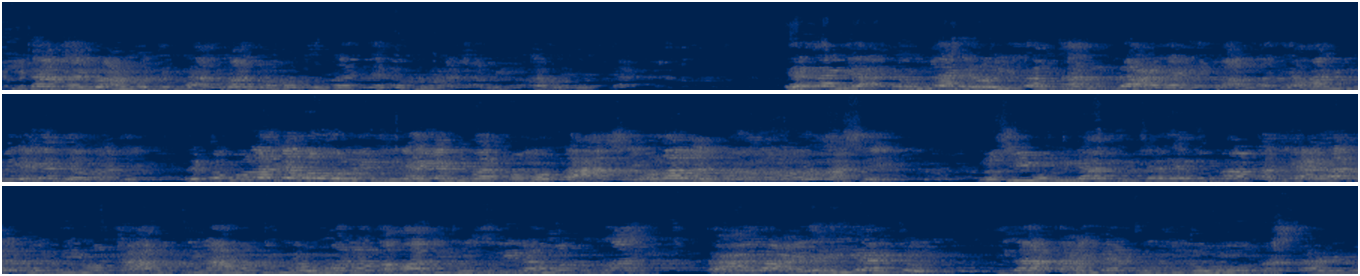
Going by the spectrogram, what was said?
কিতাব চাইলো আহমদ ইবনে আলওয়ান রহমতুল্লাহ যে ঘটনা স্বামী কিতাব এর লাগিয়া তো বুঝা গেল ইলাম তালুকদা আগাইয়া তো আল্লাহ যে আমার মিলাইয়া দেওয়া আছে এটা বুঝা গেল অলি ফিরাইয়া দিবার ক্ষমতা আছে ওলা না আছে। নসিমুল রিয়াজ ফিচারে দিবা কাজে আয়াতের মধ্যে ইমাম শাহাবুদ্দিন আহমদ ইবনে উমর আল-কাবাদি মিসরি রহমাতুল্লাহ তাআলা আলাইহি আইতো। ইদা তাহিয়াতুম ফিল উমুর ফাস্তাইনু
